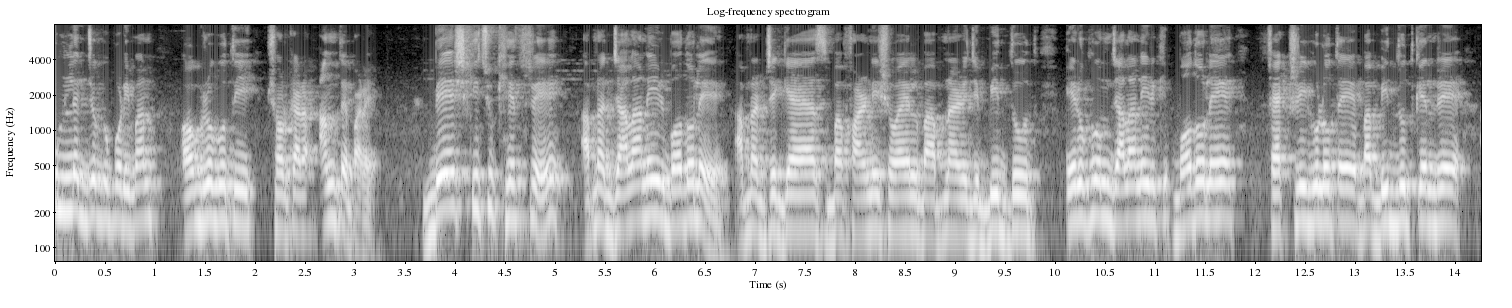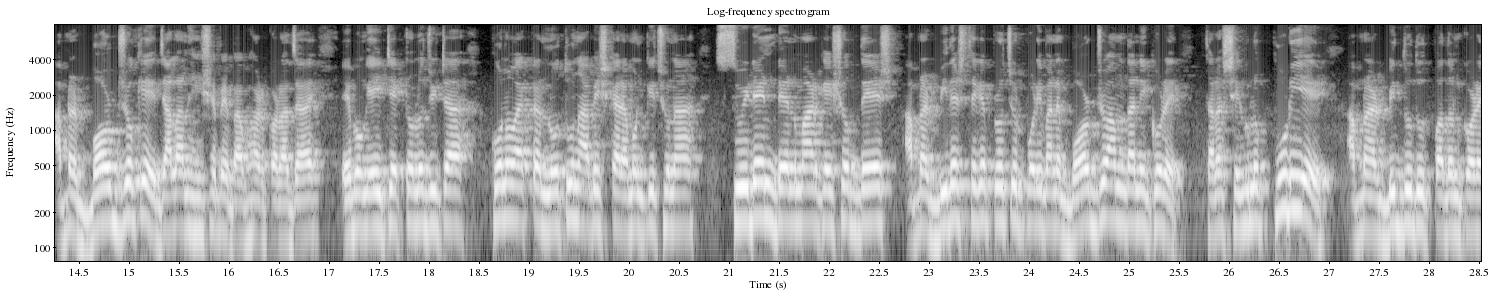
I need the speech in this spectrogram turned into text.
উল্লেখযোগ্য পরিমাণ অগ্রগতি সরকার আনতে পারে। বেশ কিছু ক্ষেত্রে আপনার জ্বালানির বদলে আপনার যে গ্যাস বা ফার্নিশ অয়েল বা আপনার এই যে বিদ্যুৎ, এরকম জ্বালানির বদলে ফ্যাক্টরিগুলোতে বা বিদ্যুৎ কেন্দ্রে আপনার বর্জ্যকে জ্বালানি হিসেবে ব্যবহার করা যায় এবং এই টেকনোলজিটা কোনো একটা নতুন আবিষ্কার এমন কিছু না। সুইডেন, ডেনমার্ক এইসব দেশ আপনার বিদেশ থেকে প্রচুর পরিমাণে বর্জ্য আমদানি করে তারা সেগুলো পুড়িয়ে আপনার বিদ্যুৎ উৎপাদন করে।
